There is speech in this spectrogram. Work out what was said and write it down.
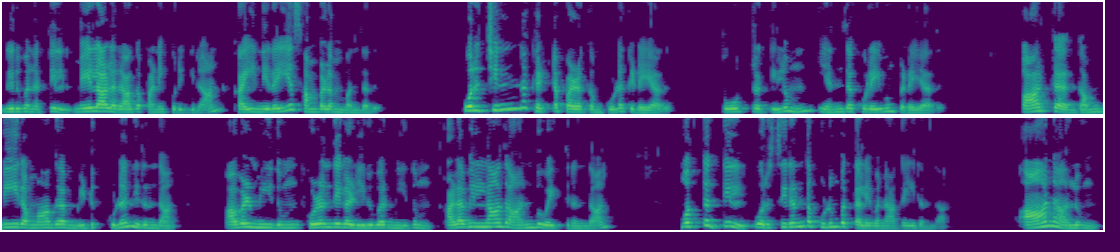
நிறுவனத்தில் மேலாளராக பணிபுரிகிறான். கை நிறைய சம்பளம் வந்தது. ஒரு சின்ன கெட்ட பழக்கம் கூட கிடையாது. தோற்றத்திலும் எந்த குறைவும் கிடையாது. பார்க்க கம்பீரமாக மிடுக்குடன் இருந்தான். அவள் மீதும் குழந்தைகள் இருவர் மீதும் அளவில்லாத அன்பு வைத்திருந்தான். மொத்தத்தில் ஒரு சிறந்த குடும்பத் தலைவனாக இருந்தான். ஆனாலும்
